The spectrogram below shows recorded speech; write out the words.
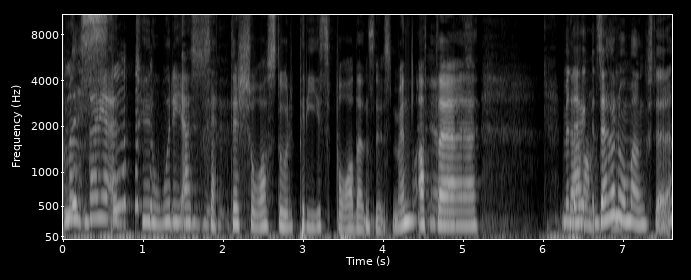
Men det er, jeg tror jeg setter så stor pris på den snusen min at eh, Men Det det, er det, har noe med angst å gjøre.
